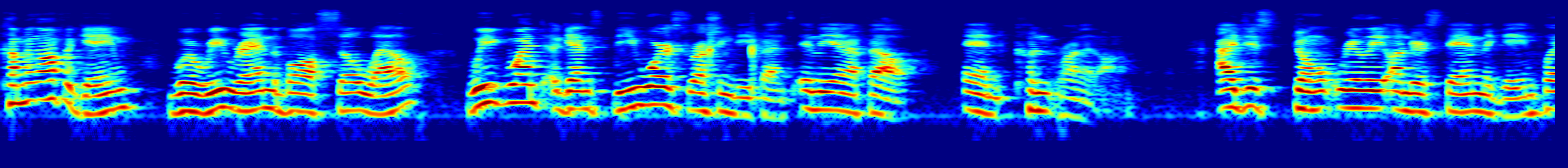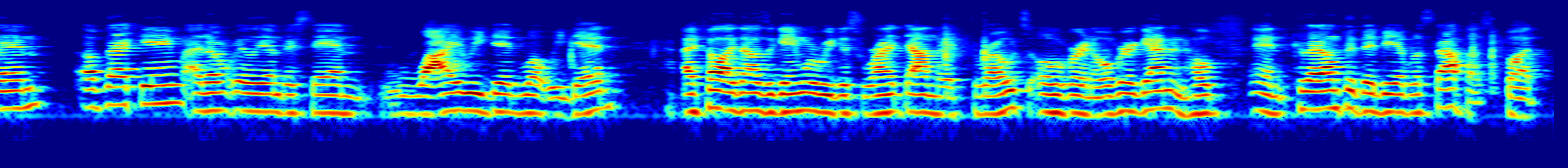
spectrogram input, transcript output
coming off a game where we ran the ball so well, we went against the worst rushing defense in the NFL and couldn't run it on them. I just don't really understand the game plan of that game. I don't really understand why we did what we did. I felt like that was a game where we just run it down their throats over and over again and hope and because I don't think they'd be able to stop us. But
